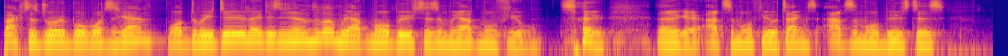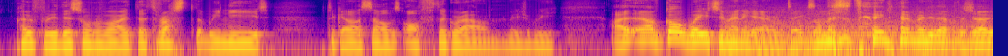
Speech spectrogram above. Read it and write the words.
back to the drawing board once again. What do we do, ladies and gentlemen? We add more boosters and we add more fuel. So there we go. Add some more fuel tanks, add some more boosters. Hopefully this will provide the thrust that we need to get ourselves off the ground. Maybe we, I, have got way too many air intakes on this thing, how many there for the show.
